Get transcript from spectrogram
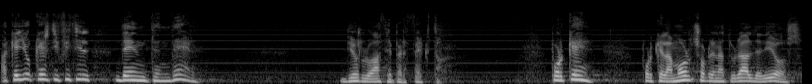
aquello que es difícil de entender, Dios lo hace perfecto. ¿Por qué? Porque el amor sobrenatural de Dios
